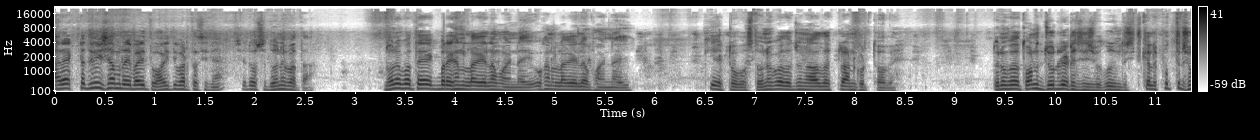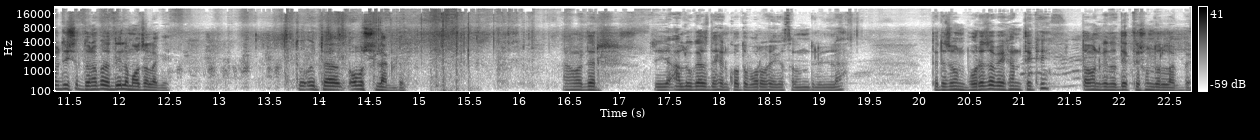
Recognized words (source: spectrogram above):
আর একটা জিনিস আমরা এই বাড়িতে হইতে পারতেছি না, সেটা হচ্ছে ধনে পাতা ধনে পাতা একবার এখানে লাগাইলাম, হয় নাই। ওখানে লাগাইলাম, হয় নাই। কি একটা অবস্থা ধনে পাতার জন্য আলাদা প্ল্যান করতে হবে। ধনে পাতা তো অনেক জরুরি একটা জিনিস বুঝুন শীতকালে প্রত্যেক সবজি ধনে পাতা দিলে মজা লাগে। তো ওইটা অবশ্যই লাগবে। আমাদের যে আলু গাছ দেখেন কত বড় হয়ে গেছে, আলহামদুলিল্লাহ। তো এটা যখন ভরে যাবে এখান থেকে, তখন কিন্তু দেখতে সুন্দর লাগবে।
